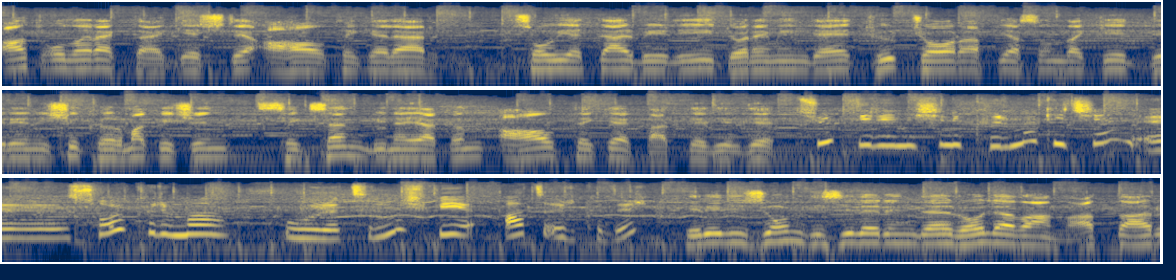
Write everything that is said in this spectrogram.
at olarak da geçti ahal tekeler. Sovyetler Birliği döneminde Türk coğrafyasındaki direnişi kırmak için 80 bine yakın ahal teke katledildi. Türk direnişini kırmak için e, soykırıma uğratılmış bir at ırkıdır. Televizyon dizilerinde rol alan atlar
